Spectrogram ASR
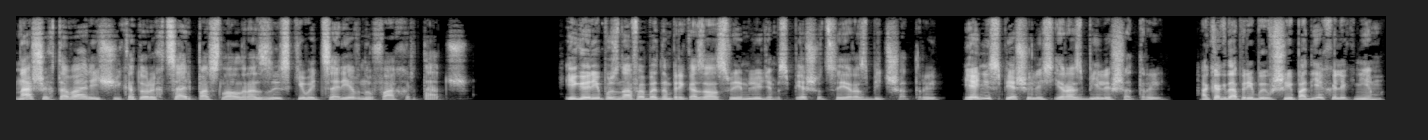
наших товарищей, которых царь послал разыскивать царевну Фахр-Тадж». И узнав об этом, приказал своим людям спешиться и разбить шатры, и они спешились и разбили шатры. А когда прибывшие подъехали к ним,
